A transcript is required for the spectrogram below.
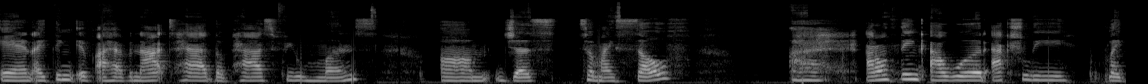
And I think if I have not had the past few months um, just to myself, I, I don't think I would actually like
